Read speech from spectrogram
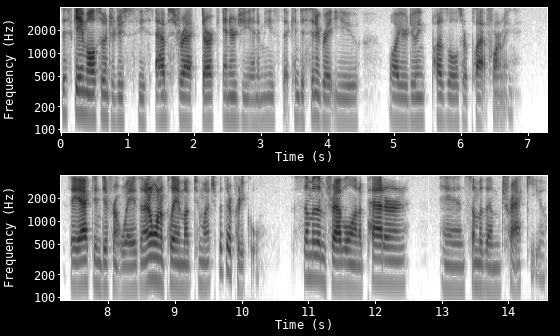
This game also introduces these abstract dark energy enemies that can disintegrate you while you're doing puzzles or platforming. They act in different ways, and I don't want to play them up too much, but they're pretty cool. Some of them travel on a pattern, and some of them track you.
